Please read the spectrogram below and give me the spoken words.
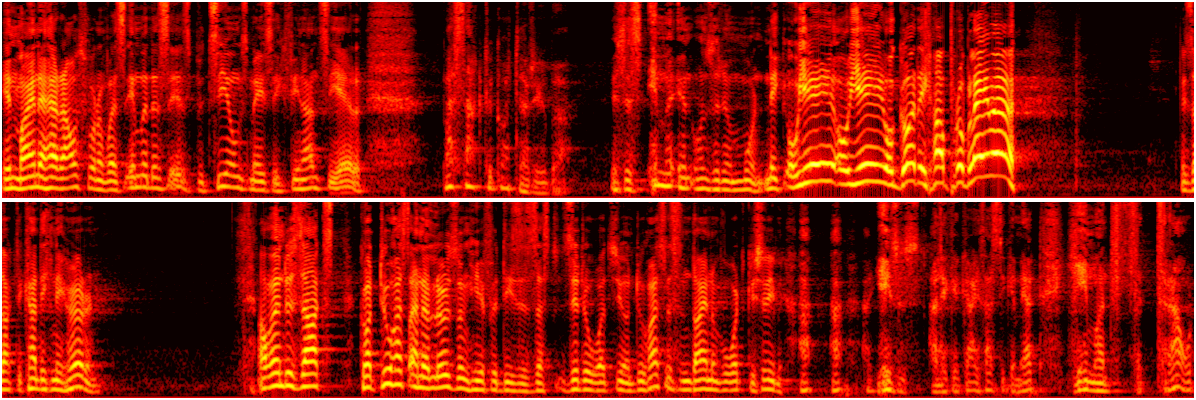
In meiner Herausforderung, was immer das ist, beziehungsmäßig, finanziell. Was sagte Gott darüber? Es ist immer in unserem Mund. Nicht, oh je, oh je, oh Gott, ich habe Probleme. Er sagte, kann dich nicht hören. Aber wenn du sagst, Gott, du hast eine Lösung hier für diese Situation, du hast es in deinem Wort geschrieben. Jesus, Heiliger Geist, hast du gemerkt, jemand vertraut,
